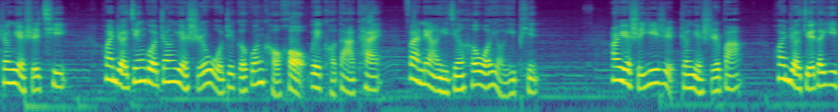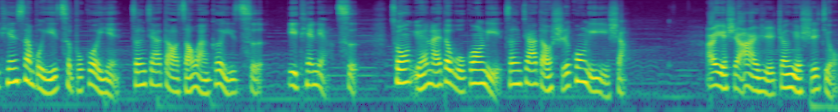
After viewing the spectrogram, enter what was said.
正月十七，患者经过正月十五这个关口后，胃口大开，饭量已经和我有一拼。二月十一日，正月十八，患者觉得一天散步一次不过瘾，增加到早晚各一次，一天两次，从原来的五公里增加到十公里以上。二月十二日，正月十九，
